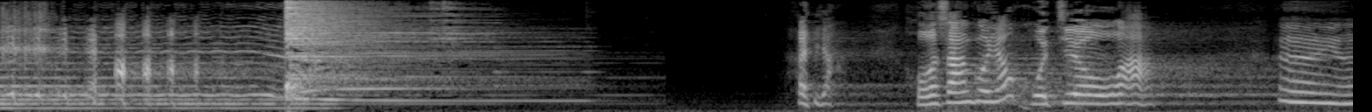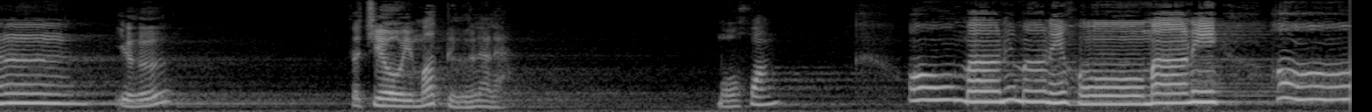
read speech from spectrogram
哎呀，和尚，我要喝酒啊！哎呀，哟，这酒也没得了嘞，莫慌。哦，玛尼玛尼吼，玛尼吼。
